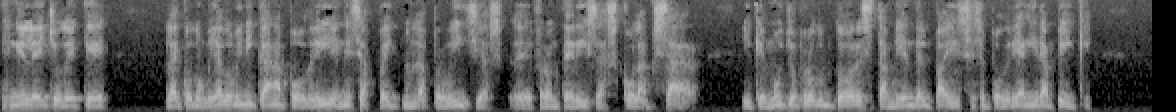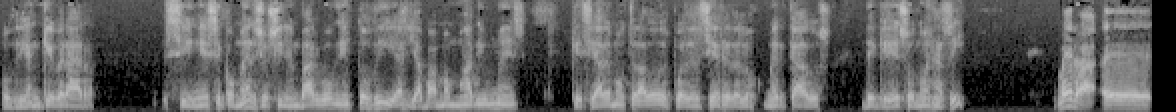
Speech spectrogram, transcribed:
en el hecho de que la economía dominicana podría en ese aspecto en las provincias eh, fronterizas colapsar y que muchos productores también del país se podrían ir a pique, podrían quebrar sin ese comercio. Sin embargo, en estos días, ya vamos más de un mes, que se ha demostrado después del cierre de los mercados de que eso no es así. Mira, eh,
